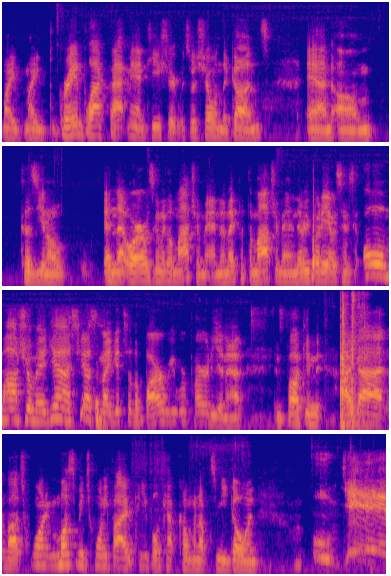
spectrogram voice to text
my my gray and black Batman T-shirt, which was showing the guns, and um, because you know, and that, or I was gonna go Macho Man, and I put the Macho Man, and everybody I was saying, oh Macho Man, yes, yes, and I get to the bar we were partying at, and fucking, I got about twenty, must have been twenty five people kept coming up to me going, oh yeah,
